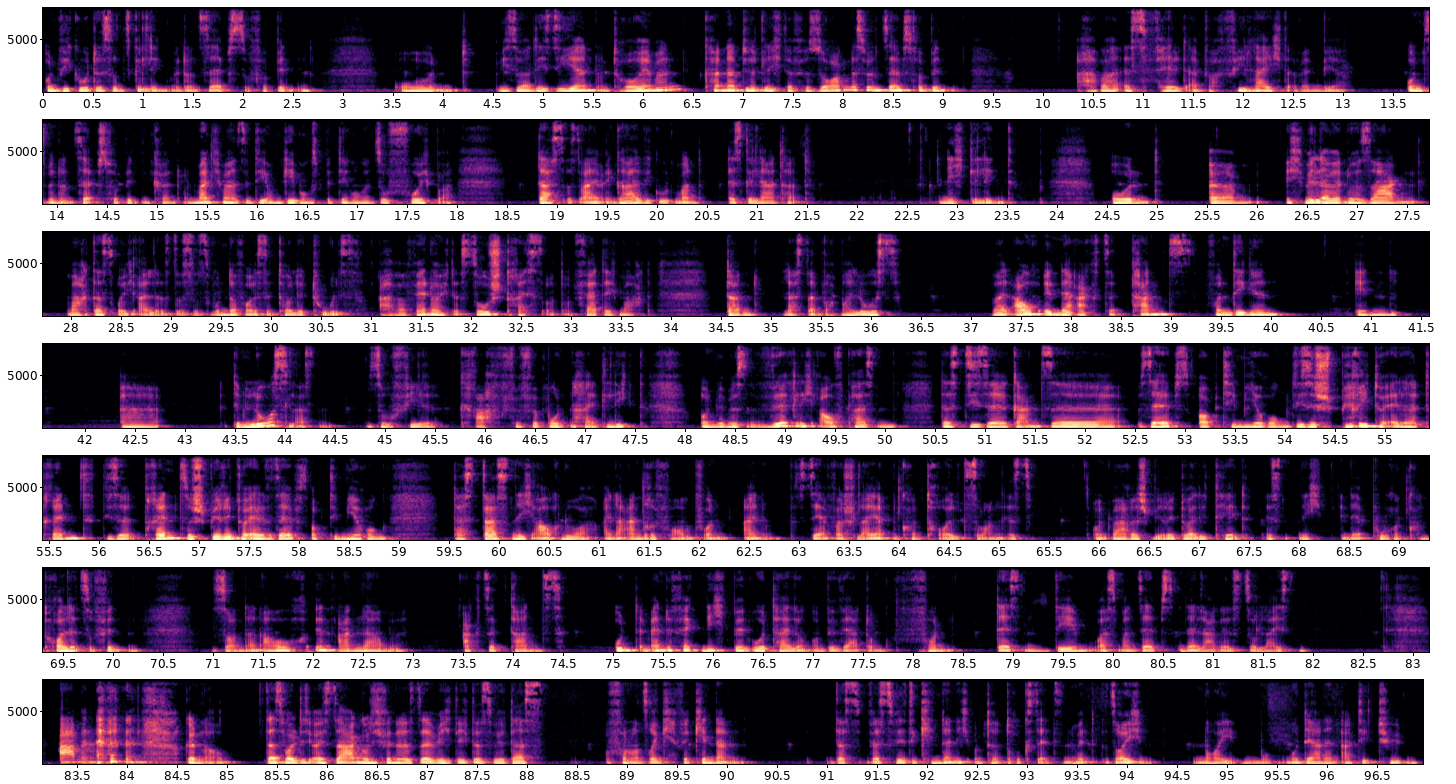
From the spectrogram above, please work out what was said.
und wie gut es uns gelingt, mit uns selbst zu verbinden. Und visualisieren und träumen kann natürlich dafür sorgen, dass wir uns selbst verbinden. Aber es fällt einfach viel leichter, wenn wir uns mit uns selbst verbinden können. Und manchmal sind die Umgebungsbedingungen so furchtbar, dass es einem, egal wie gut man es gelernt hat, nicht gelingt. Und ähm, ich will damit nur sagen, macht das ruhig alles. Das ist wundervoll, das sind tolle Tools. Aber wenn euch das so stresst und, fertig macht, dann lasst einfach mal los. Weil auch in der Akzeptanz von Dingen, in äh, dem Loslassen so viel Kraft für Verbundenheit liegt Und wir müssen wirklich aufpassen, dass diese ganze Selbstoptimierung, diese spirituelle Trend, dieser Trend zur spirituellen Selbstoptimierung, dass das nicht auch nur eine andere Form von einem sehr verschleierten Kontrollzwang ist. Und wahre Spiritualität ist nicht in der puren Kontrolle zu finden, sondern auch in Annahme, Akzeptanz und im Endeffekt nicht Beurteilung und Bewertung von dessen, dem, was man selbst in der Lage ist zu leisten. Amen. genau. Das wollte ich euch sagen und ich finde es sehr wichtig, dass wir das von unseren Kindern, dass, dass wir die Kinder nicht unter Druck setzen mit solchen neu modernen Attitüden.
